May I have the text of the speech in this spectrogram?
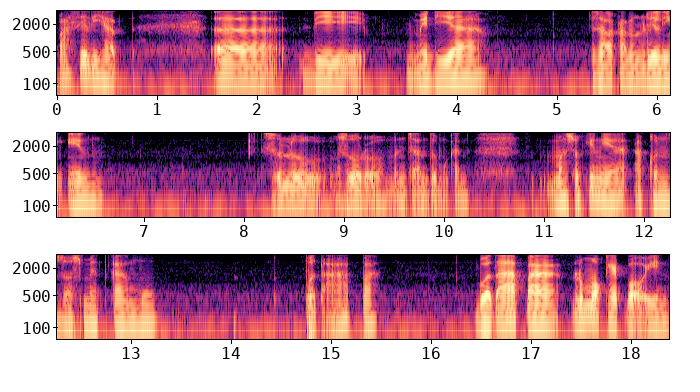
pasti lihat uh, di media misalkan lu di LinkedIn suruh suruh mencantumkan masukin ya akun sosmed kamu. Buat apa? Buat apa? Lu mau kepoin?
